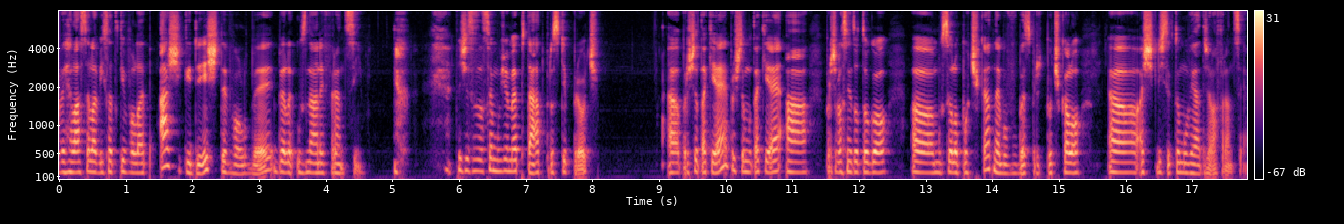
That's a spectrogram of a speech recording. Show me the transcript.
vyhlásila výsledky voleb, až když ty volby byly uznány Francii. Takže se zase můžeme ptát prostě proč. Proč to tak je, proč tomu tak je a proč vlastně to Togo muselo počkat, nebo vůbec proč počkalo, až když se k tomu vyjádřila Francie.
